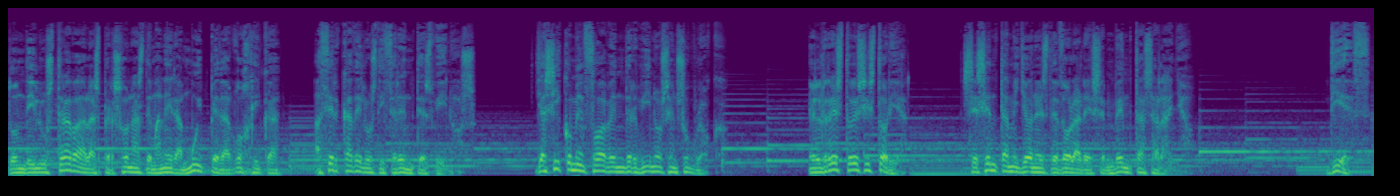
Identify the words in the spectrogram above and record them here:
donde ilustraba a las personas de manera muy pedagógica acerca de los diferentes vinos. Y así comenzó a vender vinos en su blog. El resto es historia. 60 millones de dólares en ventas al año. 10.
